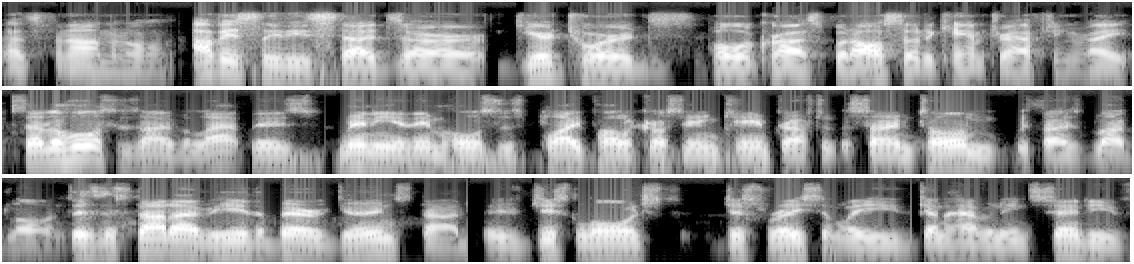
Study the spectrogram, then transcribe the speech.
That's phenomenal. Obviously, these studs are geared towards polocrosse, but also to camp drafting, right? So the horses overlap. There's many of them horses play polocrosse and camp draft at the same time with those bloodlines. There's a stud over here, the Barragoon stud, who've just launched just recently going to have an incentive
